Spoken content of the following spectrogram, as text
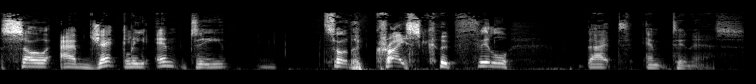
so abjectly empty so that Christ could fill that emptiness.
